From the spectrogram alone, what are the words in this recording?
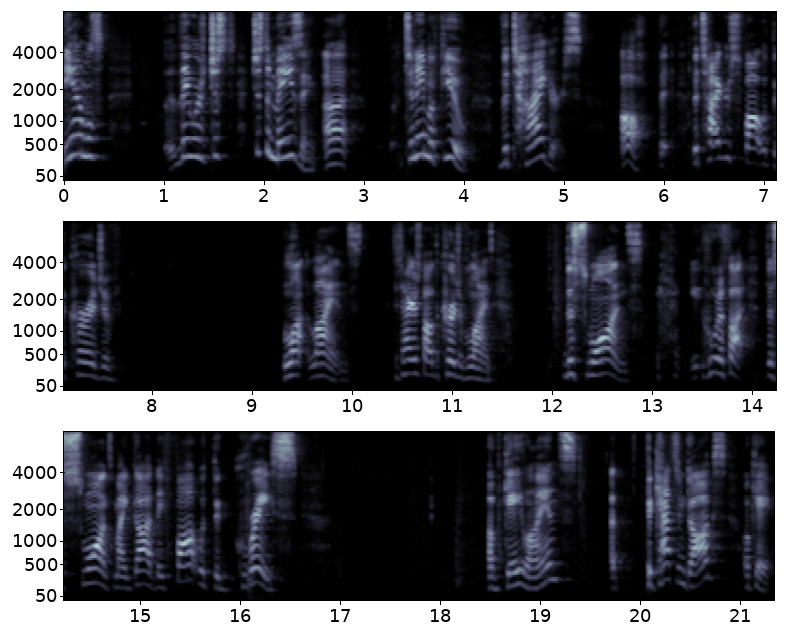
The animals, they were just, just amazing. Uh, to name a few, the tigers. Oh, the, the tigers fought with the courage of li- lions. The tigers fought with the courage of lions. The swans, who would have thought? The swans, my God, they fought with the grace of gay lions? Uh, the cats and dogs? Okay,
